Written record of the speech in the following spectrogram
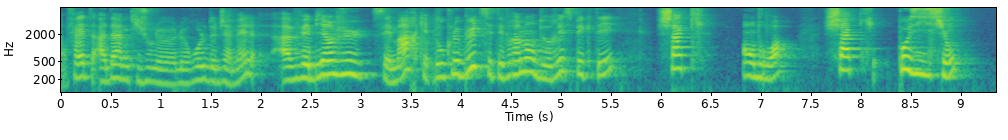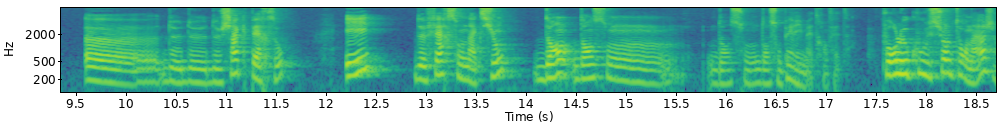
En fait, Adam, qui joue le, rôle de Jamel, avait bien vu ces marques. Donc le but, c'était vraiment de respecter chaque endroit, chaque position euh, de, chaque perso et de faire son action dans, dans, son, dans, son, dans son périmètre, en fait. Pour le coup, sur le tournage,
